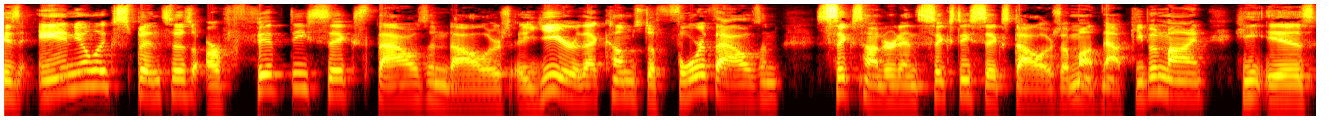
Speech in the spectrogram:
his annual expenses are $56,000 a year. That comes to $4,666 a month. Now, keep in mind, he is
